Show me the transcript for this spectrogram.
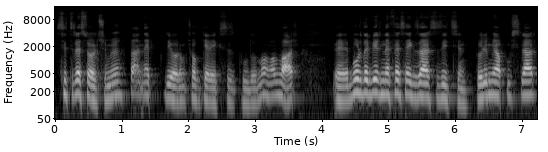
stres ölçümü. Ben hep diyorum çok gereksiz bulduğumu ama var. E, burada bir nefes egzersizi için bölüm yapmışlar.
